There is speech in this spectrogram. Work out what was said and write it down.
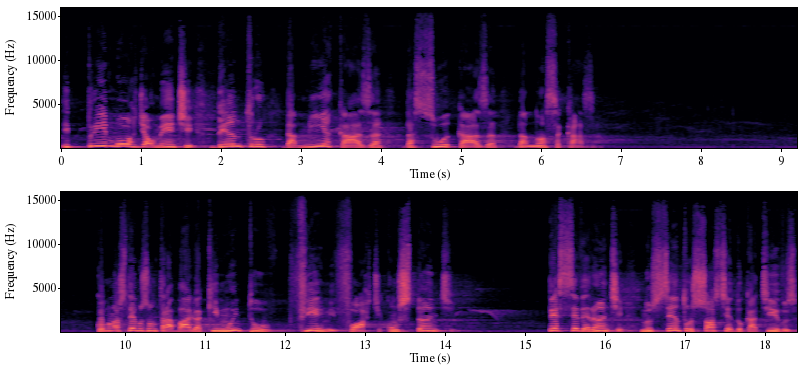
e primordialmente dentro da minha casa, da sua casa, da nossa casa. Como nós temos um trabalho aqui muito firme, forte, constante, perseverante nos centros socioeducativos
